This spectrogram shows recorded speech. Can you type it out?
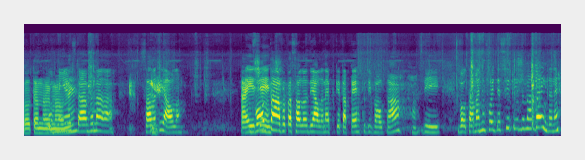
volta ao normal, Por mim, né? Eu estava na, sala de aula. Aí, Voltava para a sala de aula, né? Porque tá perto de voltar, de voltar, mas não foi decidido nada ainda, né?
